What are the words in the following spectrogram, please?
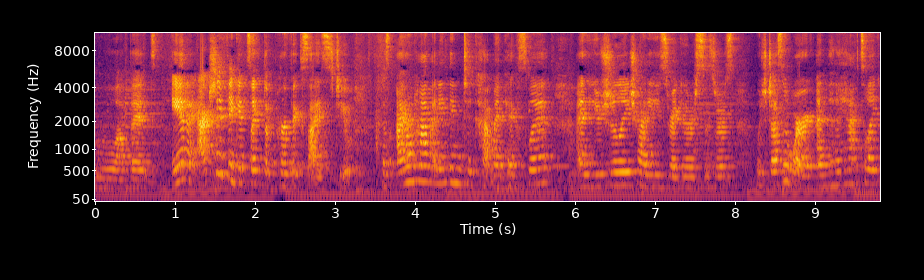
Love it. And I actually think it's like the perfect size too because I don't have anything to cut my picks with. I usually try to use regular scissors which doesn't work and then I have to like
